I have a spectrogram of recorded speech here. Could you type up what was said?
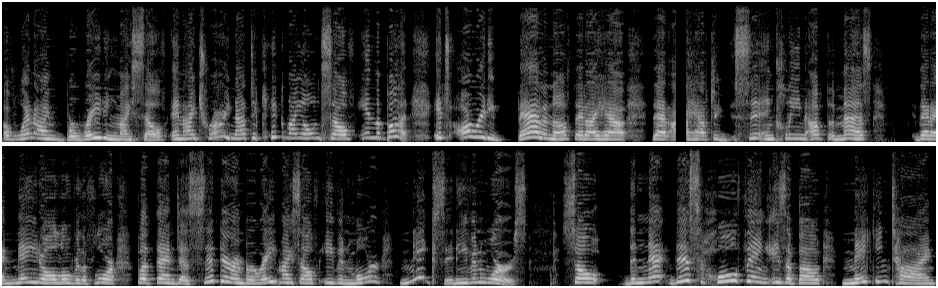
of when I'm berating myself and I try not to kick my own self in the butt. It's already bad enough that I have that I have to sit and clean up the mess that I made all over the floor, but then to sit there and berate myself even more makes it even worse. So the net this whole thing is about making time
